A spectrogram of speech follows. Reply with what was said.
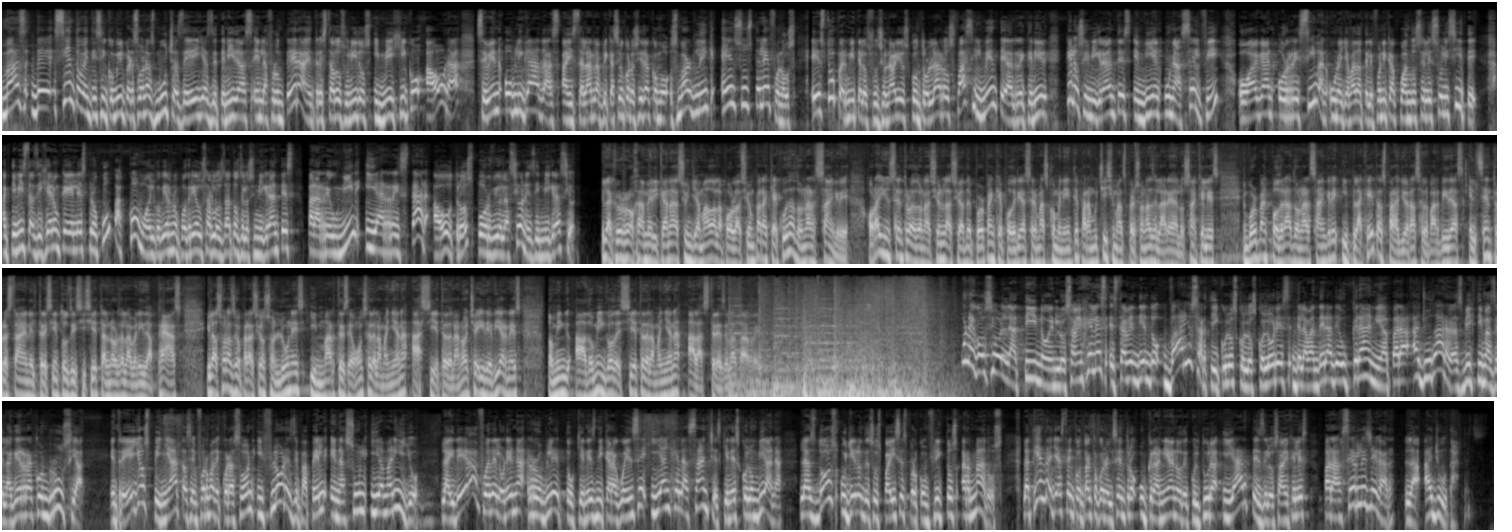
Más de 125 mil personas, muchas de ellas detenidas en la frontera entre Estados Unidos y México, ahora se ven obligadas a instalar la aplicación conocida como SmartLink en sus teléfonos. Esto permite a los funcionarios controlarlos fácilmente al requerir que los inmigrantes envíen una selfie o hagan o reciban una llamada telefónica cuando se les solicite. Activistas dijeron que les preocupa cómo el gobierno podría usar los datos de los inmigrantes para reunir y arrestar a otros por violencia violaciones de inmigración. Y la Cruz Roja Americana hace un llamado a la población para que acuda a donar sangre. Ahora hay un centro de donación en la ciudad de Burbank que podría ser más conveniente para muchísimas personas del área de Los Ángeles. En Burbank podrá donar sangre y plaquetas para ayudar a salvar vidas. El centro está en el 317 al norte de la avenida Pass y las horas de operación son lunes y martes de 11 de la mañana a 7 de la noche y de viernes a domingo de 7 de la mañana a las 3 de la tarde negocio latino en Los Ángeles está vendiendo varios artículos con los colores de la bandera de Ucrania para ayudar a las víctimas de la guerra con Rusia. Entre ellos, piñatas en forma de corazón y flores de papel en azul y amarillo. La idea fue de Lorena Robleto, quien es nicaragüense, y Ángela Sánchez, quien es colombiana. Las dos huyeron de sus países por conflictos armados. La tienda ya está en contacto con el Centro Ucraniano de Cultura y Artes de Los Ángeles para hacerles llegar la ayuda.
